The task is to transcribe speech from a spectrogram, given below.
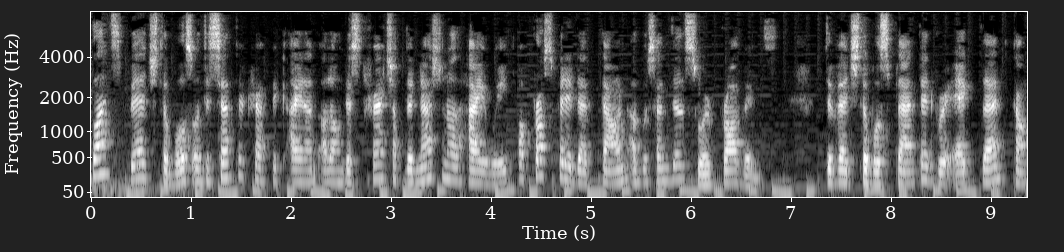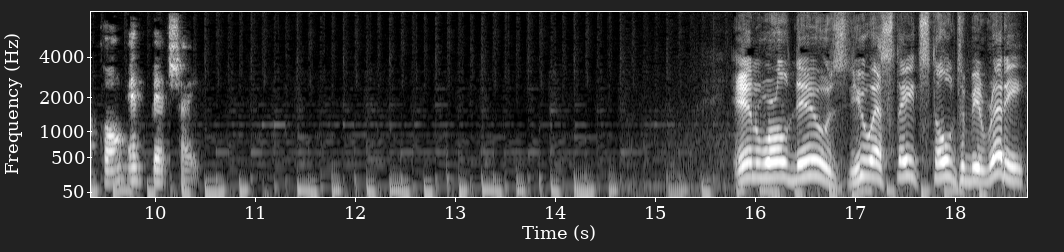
plants vegetables on the center traffic island along the stretch of the national highway of Prosperidad town, Agusan del Sur province. The vegetables planted were eggplant, kangkong, and pechay. In world news, U.S. states told to be ready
